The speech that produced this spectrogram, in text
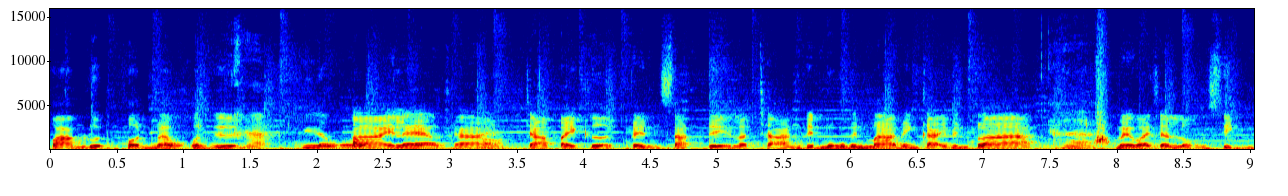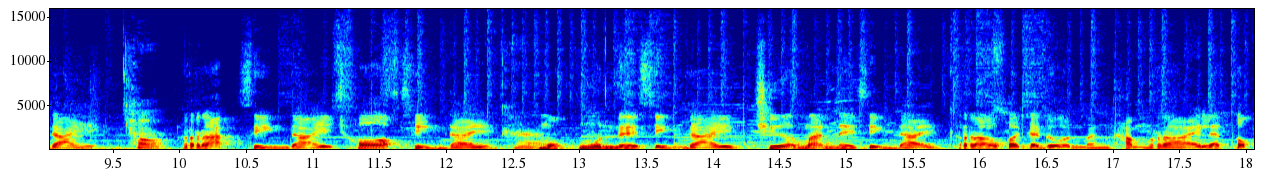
ความหลุดพ้นมากกว่าคนอื่น ค่ะหลงตายแล้วใช่ ค่ะ จะไปเกิดเป็นสัตว์เดรัจฉาน เป็นหมูเป็นม้าเป็นไก่เป็นปลา ค่ะไม่ว่าจะหลงสิ่งใด ค่ะ รักสิ่งใดชอบสิ่งใด ค่ะ หมกมุ่นในสิ่งใด เชื่อมั่นในสิ่งใด เราก็จะโดนมันทำร้ายและตก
